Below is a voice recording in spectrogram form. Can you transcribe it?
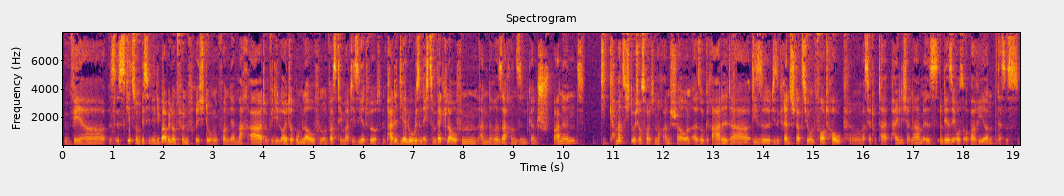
Wer, es, es geht so ein bisschen in die Babylon 5 Richtung von der Machart und wie die Leute rumlaufen und was thematisiert wird. Ein paar der Dialoge sind echt zum Weglaufen, andere Sachen sind ganz spannend die kann man sich durchaus heute noch anschauen. Also gerade da diese, diese Grenzstation Fort Hope, was ja total peinlicher Name ist, von der sie aus operieren, das ist,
